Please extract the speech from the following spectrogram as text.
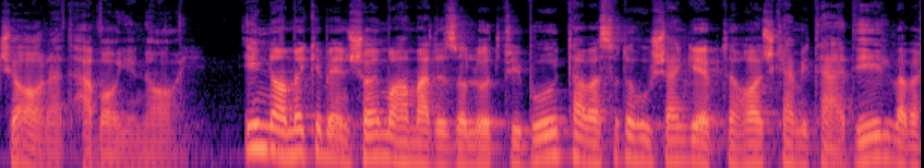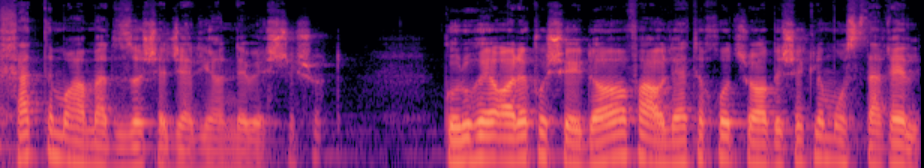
چه آرد هوای نای. این نامه که به انشای محمد رضا لطفی بود توسط هوشنگ ابتهاج کمی تعدیل و به خط محمد رضا شجریان نوشته شد. گروه عارف و شیدا فعالیت خود را به شکل مستقل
